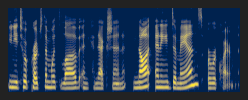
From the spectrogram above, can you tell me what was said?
You need to approach them with love and connection, not any demands or requirements.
